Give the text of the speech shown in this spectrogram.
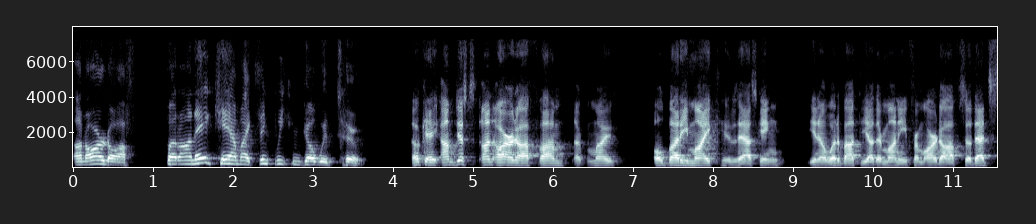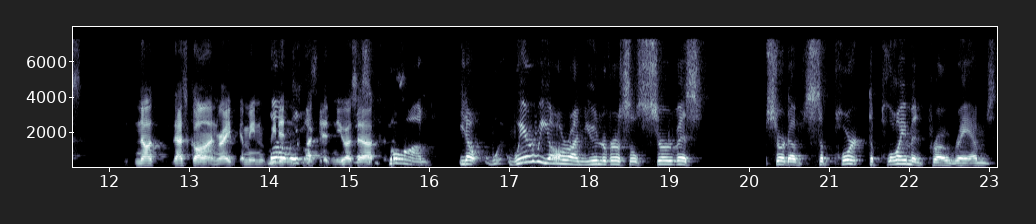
on RDOF, but on ACAM, I think we can go with two. Okay, I'm just on RDOF. Um, uh, my old buddy Mike is asking, you know, what about the other money from RDOF? So that's not, that's gone, right? I mean, we No, didn't collect it in USF. Gone. You know, wh- where we are on universal service sort of support deployment programs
